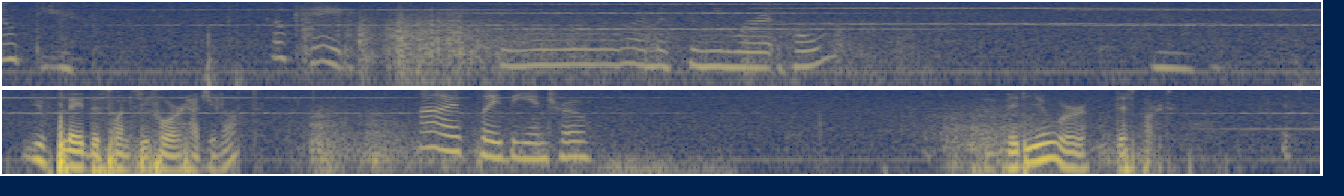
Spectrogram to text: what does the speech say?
Oh dear. Okay. So I'm assuming we're at home. You've played this once before, have you not? I've played the intro. The video or this part? This part.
